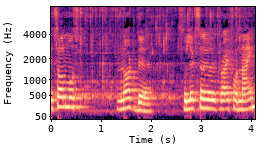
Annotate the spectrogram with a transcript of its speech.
It's almost not there. So let's uh, try for 9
